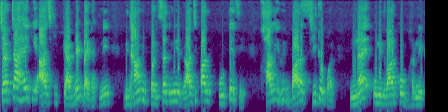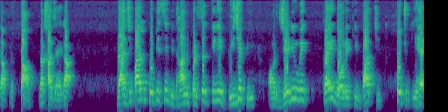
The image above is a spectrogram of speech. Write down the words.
चर्चा है कि आज की कैबिनेट बैठक में विधान परिषद में राज्यपाल कोटे से खाली हुई 12 सीटों पर नए उम्मीदवार को भरने का प्रस्ताव रखा जाएगा। राज्यपाल कोटे से विधान परिषद के लिए बीजेपी और जेडीयू में कई दौरे की बातचीत हो चुकी है।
